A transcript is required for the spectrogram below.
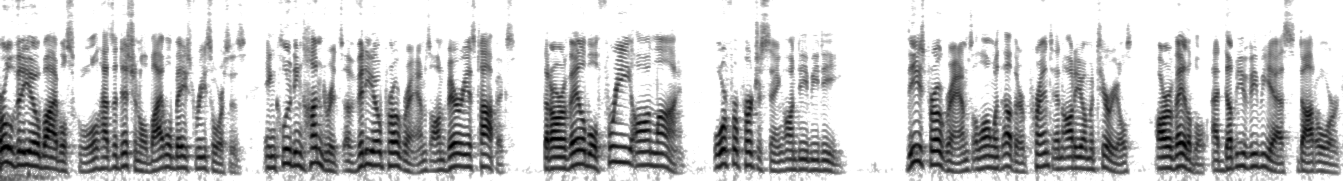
World Video Bible School has additional Bible-based resources, including hundreds of video programs on various topics that are available free online or for purchasing on DVD. These programs, along with other print and audio materials, are available at wvbs.org.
